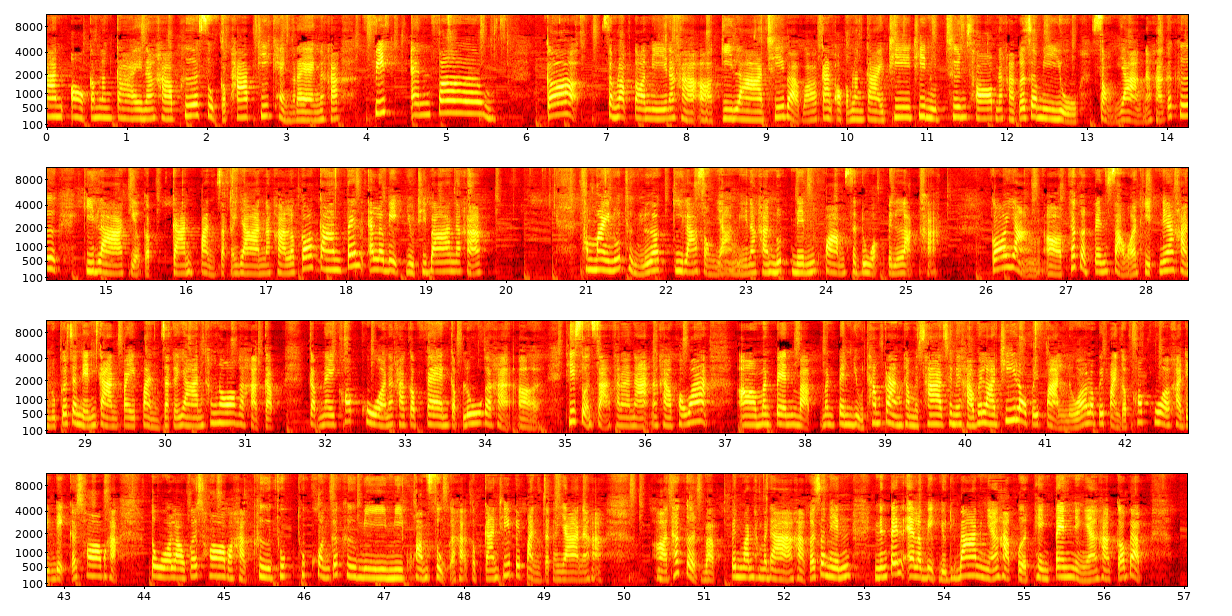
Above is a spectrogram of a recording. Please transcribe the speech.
การออกกำลังกายนะคะ เพื่อสุขภาพที่แข็งแรงนะคะ fit and firm ก็สำหรับตอนนี้นะคะกีฬาที่แบบว่าการออกกำลังกายที่ที่นุชชื่นชอบนะคะ ก็จะมีอยู่ 2 อย่างนะคะ ก็คือกีฬาเกี่ยวกับการปั่นจักรยานนะคะ แล้วก็การเต้นแอโรบิกอยู่ที่บ้านนะคะทำไมนุชถึงเลือกกีฬา2อย่างนี้นะคะ นุชเน้นความสะดวกเป็นหลักค่ะ ก็อย่างถ้าเกิดเป็นเสาร์อาทิตย์เนี่ยค่ะนุกก็จะเน้นการไปปั่นจักรยานข้างนอกอะค่ะกับกับในครอบครัวนะคะกับแฟนกับลูกอะค่ะที่สวนสาธารณะนะคะ เพราะว่ามันเป็นแบบมันเป็นอยู่ท่ามกลางธรรมชาติใช่ไหมคะเวลาที่เราไปปั่นหรือว่าเราไปปั่นกับครอบครัวค่ะ เด็ก ๆ ก็ชอบค่ะ ตัวเราก็ชอบอะค่ะคือทุกทุกคนก็คือมีมีความสุขอะค่ะกับการที่ไปปั่นจักรยานนะคะ ถ้าเกิดแบบเป็นวันธรรมดาค่ะ ก็จะเน้นเน้นเต้นแอโรบิกอยู่ที่บ้านอย่างเงี้ยค่ะ เปิดเพลงเต้นอย่างเงี้ยค่ะ ก็แบบ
